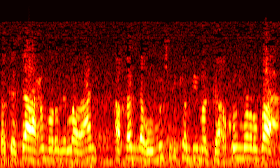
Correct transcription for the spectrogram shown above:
فكساها عمر رضي الله عنه أخله مشركا بمكة. اخ من الرضاعة؟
